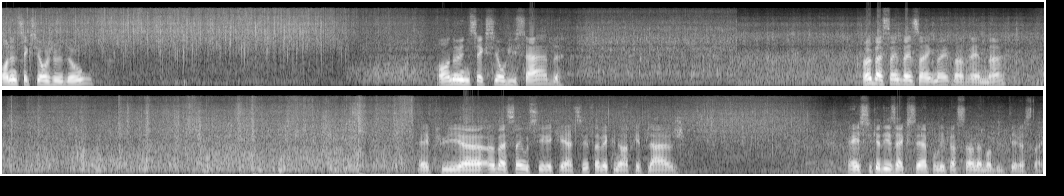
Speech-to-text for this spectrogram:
On a une section jeu d'eau. On a une section glissade. Un bassin de 25 mètres d'entraînement. Et puis euh, un bassin aussi récréatif avec une entrée plage, ainsi que des accès pour les personnes à mobilité restreinte.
